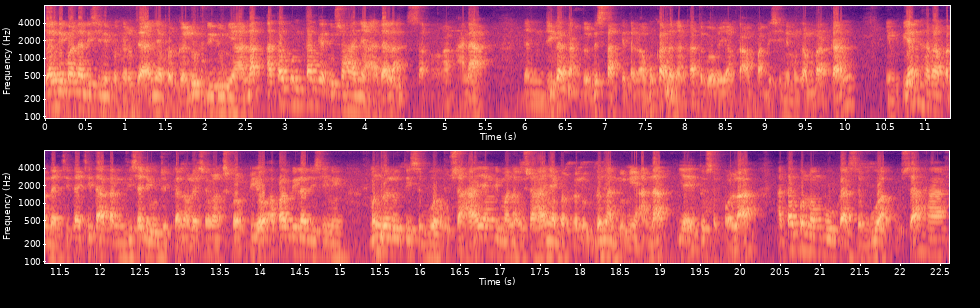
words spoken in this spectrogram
yang di mana di sini pekerjaannya bergelut di dunia anak ataupun target usahanya adalah seorang anak dan jika kartu The Star kita gabungkan dengan kategori yang keempat di sini menggambarkan impian, harapan, dan cita-cita akan bisa diwujudkan oleh seorang Scorpio apabila di sini menggeluti sebuah usaha yang di mana usahanya bergelut dengan dunia anak yaitu sekolah ataupun membuka sebuah usaha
